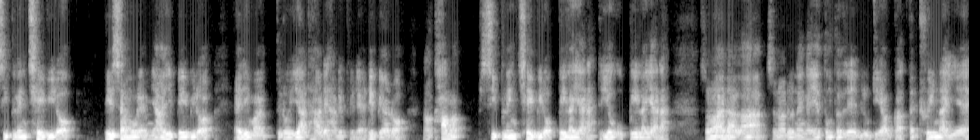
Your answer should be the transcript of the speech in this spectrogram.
စီပလင်ချိတ်ပြီးတော့ပေးဆက်မှုလည်းအများကြီးပေးပြီးတော့အဲ့ဒီမှာသူတို့ရထားတဲ့ဟာတွေဖြစ်တယ်အဲ့ဒီပြတော့နော်ခါမှာစီပလင်ချိတ်ပြီးတော့ပေးလိုက်ရတာတရုတ်ကိုပေးလိုက်ရတာဆိုတော့အဲ့ဒါကကျွန်တော်တို့နိုင်ငံရဲ့တုံးသက်တဲ့လူတယောက်ကသက်ထွေးနိုင်ရဲ့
